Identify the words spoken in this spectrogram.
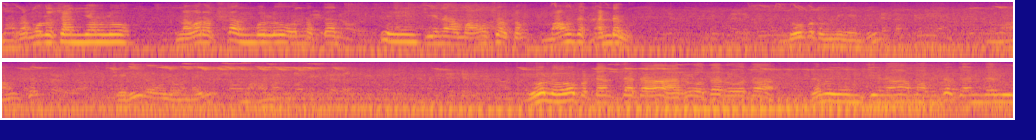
నరములు సన్యములు నవరత్నంబులు నటించిన మాంస మాంస ఖండలు. లోపట ఉన్నాయి ఏంటి? మాంస శరీరంలో ఉన్నాయి మాంసం లోపటంతట రోత రోత రమించిన మాంస ఖండలు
